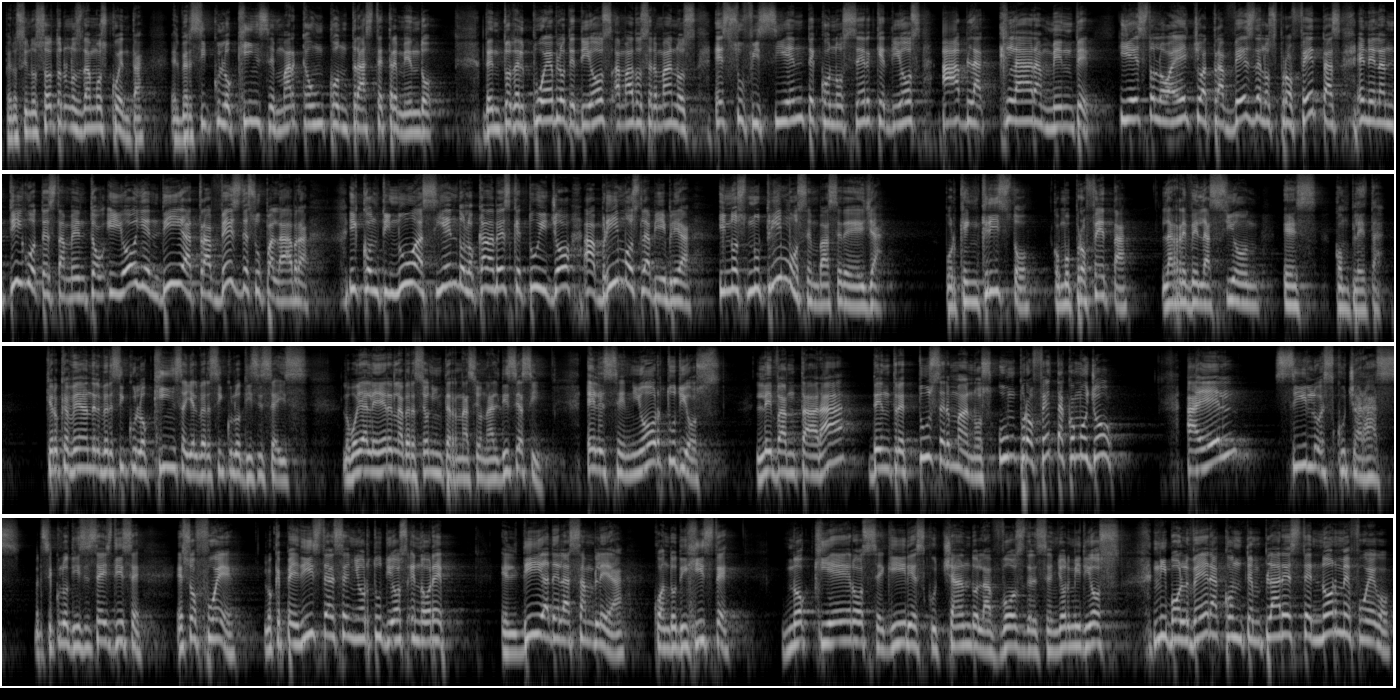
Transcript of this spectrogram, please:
Pero si nosotros nos damos cuenta, el versículo 15 marca un contraste tremendo. Dentro del pueblo de Dios, amados hermanos, es suficiente conocer que Dios habla claramente. Y esto lo ha hecho a través de los profetas en el Antiguo Testamento y hoy en día a través de su palabra. Y continúa haciéndolo cada vez que tú y yo abrimos la Biblia y nos nutrimos en base de ella. Porque en Cristo, como profeta, la revelación es completa. Quiero que vean el versículo 15 y el versículo 16. Lo voy a leer en la versión internacional. Dice así, el Señor tu Dios levantará de entre tus hermanos un profeta como yo. A él si lo escucharás. Versículo 16 dice, eso fue lo que pediste al Señor tu Dios en Horeb, el día de la asamblea, cuando dijiste, no quiero seguir escuchando la voz del Señor mi Dios, ni volver a contemplar este enorme fuego,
